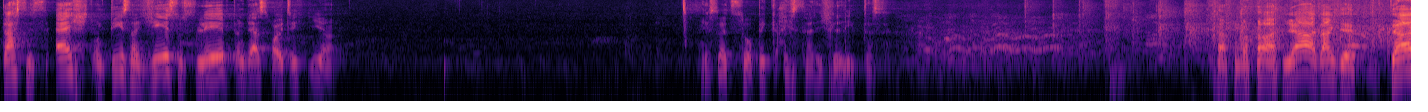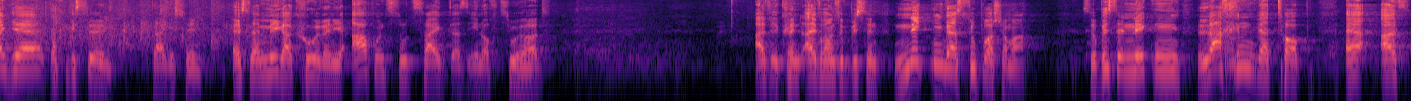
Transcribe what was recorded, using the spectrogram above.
Das ist echt und dieser Jesus lebt und der ist heute hier. Ihr seid so begeistert, ich liebe das. Ja, danke, danke, danke schön. Dankeschön. Es wäre mega cool, wenn ihr ab und zu zeigt, dass ihr noch zuhört. Also ihr könnt einfach so ein bisschen nicken, wäre super schon mal. So ein bisschen nicken, lachen wäre top. Äh, als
